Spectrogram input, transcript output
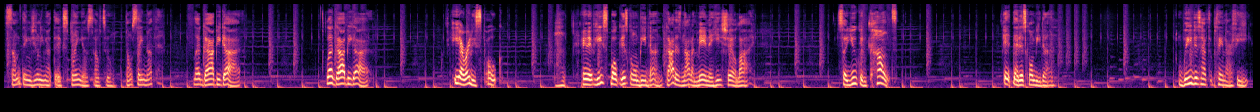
Some things you don't even have to explain yourself to. Don't say nothing. Let God be God. Let God be God. He already spoke. and if he spoke, it's going to be done. God is not a man that he shall lie so you can count it that it's going to be done. We just have to plant our feet.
